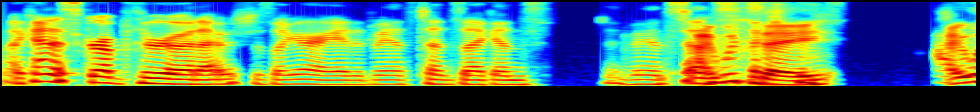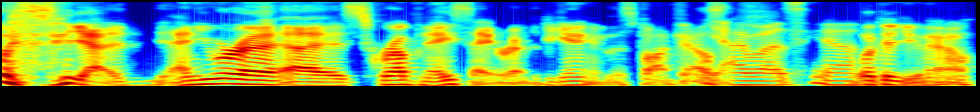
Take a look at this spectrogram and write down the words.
I kind of scrubbed through it. I was just like, all right, advance 10 seconds. Advance 10 I would seconds. say I was, yeah, and you were a, a, scrub naysayer at the beginning of this podcast. Yeah, I was. Yeah. Look at you now.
